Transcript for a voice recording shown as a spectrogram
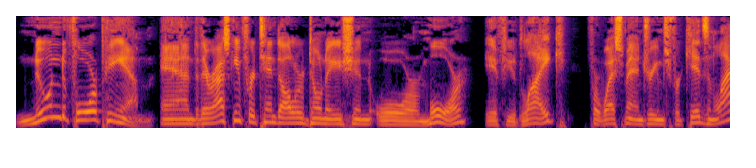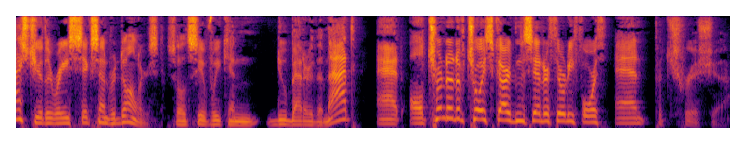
noon to 4 p.m. And they're asking for a $10 donation or more if you'd like for Westman Dreams for Kids. And last year they raised $600. So let's see if we can do better than that at Alternative Choice Garden Center, 34th and Patricia.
